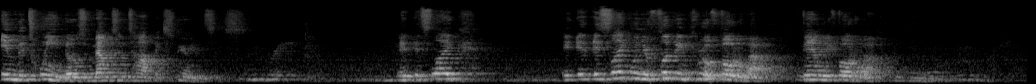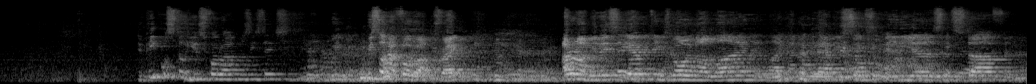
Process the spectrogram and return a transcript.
in between those mountaintop experiences. It's like it's like when you're flipping through a photo album, family photo album. Do people still use photo albums these days? We, we still have photo albums, right? I don't know. I mean, they say everything's going online, and like I know we have these social medias and stuff, and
